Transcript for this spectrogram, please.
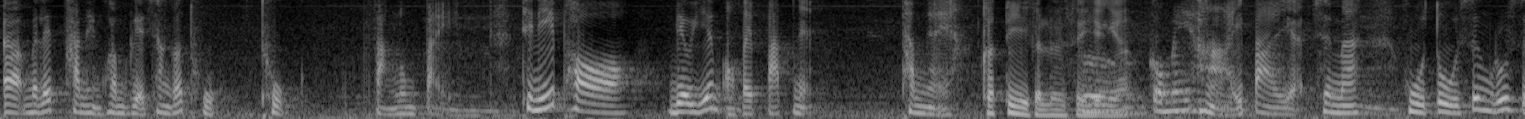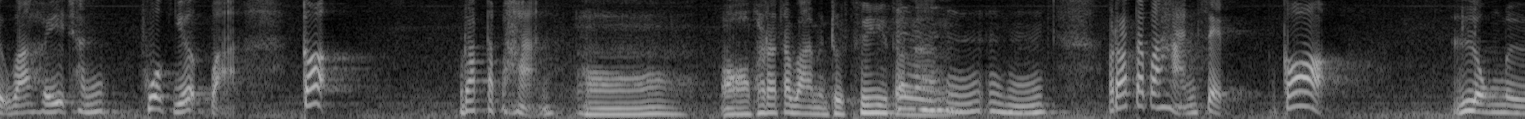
เอ่อเมล็ดพันธุ์แห่งความเกลียดชังก็ถูกถูกฝังลงไป ทีนี้พอเบลเยียมออกไปปั๊บเนี่ยทำไงอะก็ตีกันเลยสิอย่างเงี้ยก็ไม่หายไปอะใช่ไหมฮูตูซึ่งรู้สึกว่าเฮ้ยฉันพวกเยอะกว่า ก็รัฐประหารอ๋ออ๋อเพราะรัฐบาลเป็นทุตซี่ตอนนั้นอืมอืมรัฐประหารเสร็จก็ลงมือ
